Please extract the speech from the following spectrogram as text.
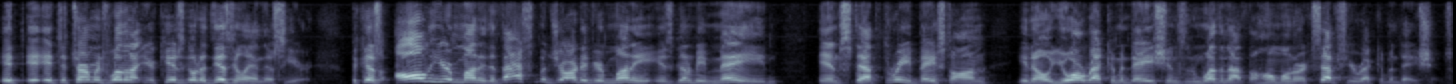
It, it, it, determines whether or not your kids go to Disneyland this year. Because all of your money, the vast majority of your money, is going to be made in step three based on you know your recommendations and whether or not the homeowner accepts your recommendations.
